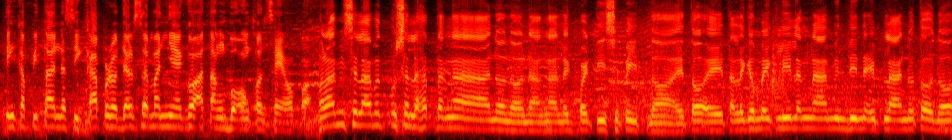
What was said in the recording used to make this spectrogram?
ating kapitan na si Capro Del Samaniego at ang buong konseho po. Maraming salamat po sa lahat ng ah, ano no ng ah, nag-participate no. Ito eh talagang maikli lang namin din na iplano to no.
